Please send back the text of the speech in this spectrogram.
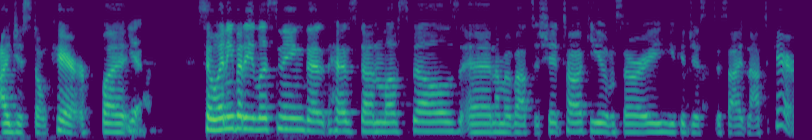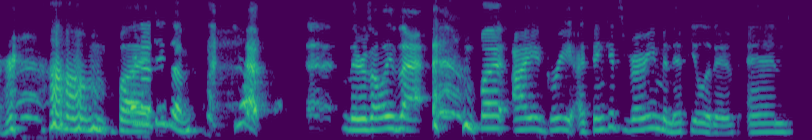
I just don't care. But yeah. so anybody listening that has done love spells and I'm about to shit talk you, I'm sorry, you could just decide not to care. um but do them. yeah, there's always that. but I agree. I think it's very manipulative and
